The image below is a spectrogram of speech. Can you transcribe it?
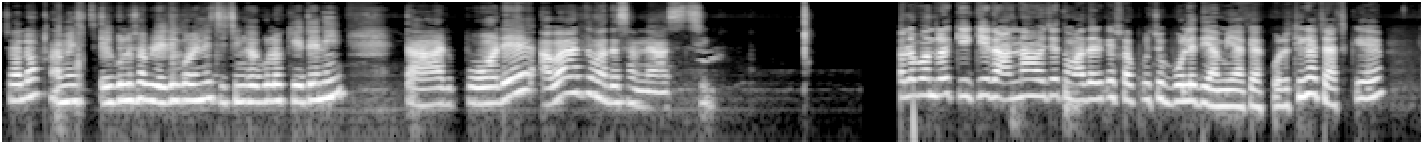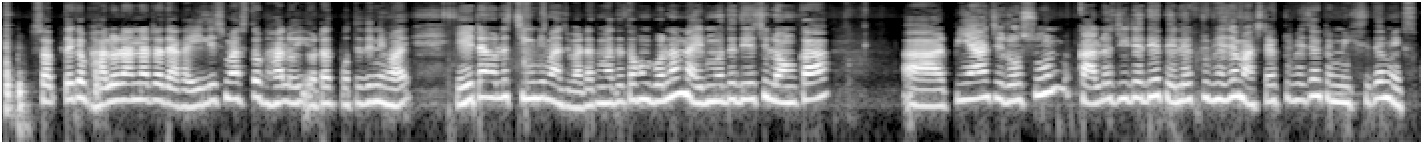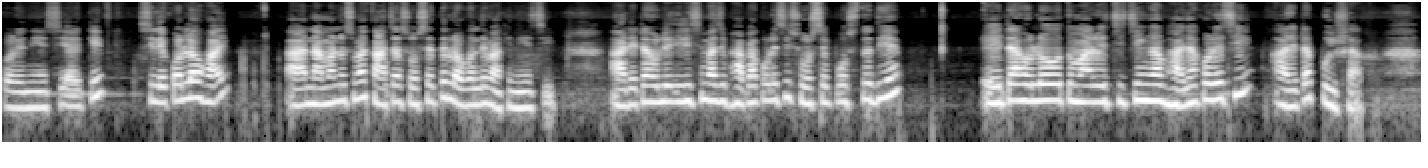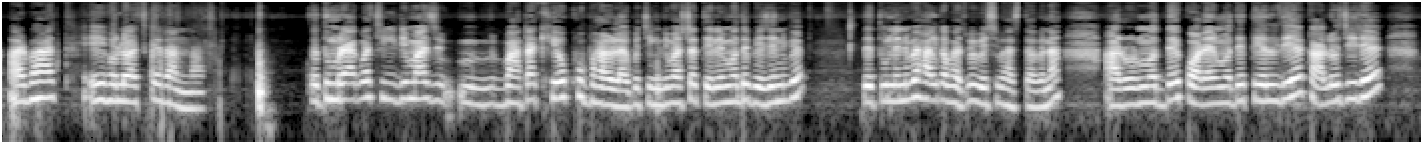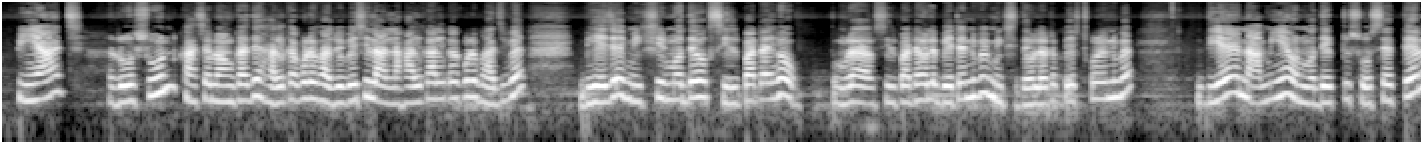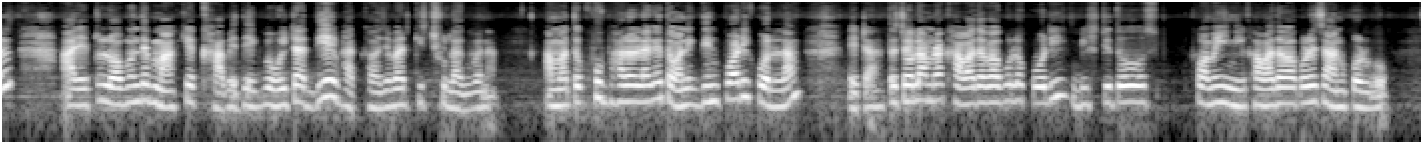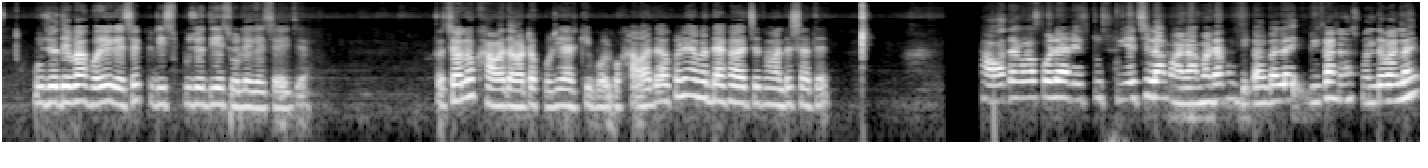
চলো আমি এগুলো সব রেডি করে নিই। চিচিঙ্গা গুলো কেটে নিই। তারপরে আবার তোমাদের সামনে আসছি। চলো বন্ধুরা, কি কি রান্না হয়েছে তোমাদেরকে সবকিছু বলে দিই আমি এক এক করে, ঠিক আছে? আজকে সব থেকে ভালো রান্নাটা দেখা। ইলিশ মাছ তো ভালোই, ওটা প্রতিদিনই হয়। এটা হলো চিংড়ি মাছ বাটা। তোমাদের তখন বললাম না, এর মধ্যে দিয়েছি লঙ্কা আর পেঁয়াজ, রসুন, কালো জিরে দিয়ে তেলে একটু ভেজে, মাছটা একটু ভেজে একটু মিক্সিতে মিক্স করে নিয়েছি আর কি। সিলে করলেও হয়। আর নামানোর সময় কাঁচা সর্ষের তেল লবণ দিয়ে মাখিয়ে নিয়েছি। আর এটা হলো ইলিশ মাছ ভাপা করেছি সর্ষে পোস্ত দিয়ে। এটা হলো তোমার ওই চিচিঙ্গা ভাজা করেছি, আর এটা পুঁই শাক আর ভাত, এই হলো আজকে রান্না। তো তোমরা একবার চিংড়ি মাছ বাটা খেয়েও খুব ভালো লাগবে। চিংড়ি মাছটা তেলের মধ্যে ভেজে নিবে দিয়ে তুলে নেবে, হালকা ভাজবে, বেশি ভাজতে হবে না। আর ওর মধ্যে, কড়াইয়ের মধ্যে তেল দিয়ে কালো জিরে, পেঁয়াজ, রসুন, কাঁচা লঙ্কা দিয়ে হালকা করে ভাজবে। বেশি লাল না, হালকা হালকা করে ভাজবে। ভেজে মিক্সির মধ্যে হোক শিলপাটাই হোক তোমরা শিলপাটায় হলে বেটে নিবে, মিক্সিতে হলে ওটা পেস্ট করে নেবে। দিয়ে নামিয়ে ওর মধ্যে একটু সর্ষের তেল আর একটু লবণ দিয়ে মাখিয়ে খাবে। দেখবে ওইটা দিয়েই ভাত খাওয়া যাবে, আর কিচ্ছু লাগবে না। আমার তো খুব ভালো লাগে, তো অনেক দিন পরই করলাম এটা। তো চলো আমরা খাওয়া দাওয়াগুলো করি। বৃষ্টি তো কমেই নি খাওয়া দাওয়া করে চান করব। পুজো দেওয়া হয়ে গেছে ক্রিস পুজো দিয়ে চলে গেছে এই যে। তো চলো খাওয়া দাওয়াটা করি, আর কি বলব? খাওয়া দাওয়া করে আবার দেখা হচ্ছে তোমাদের সাথে। খাওয়া দাওয়া করে আর একটু শুয়েছিলাম আর আমার এখন বিকালবেলায়, বিকাল না, সন্ধ্যাবেলায়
